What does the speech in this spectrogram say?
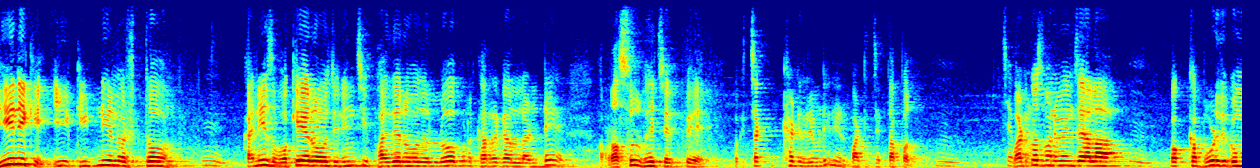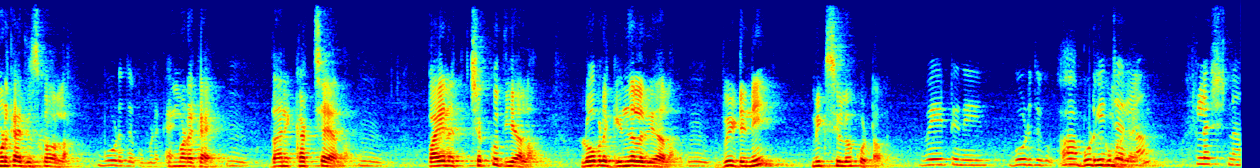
దీనికి ఈ కిడ్నీలో స్టోన్. కనీసం ఒకే రోజు నుంచి పది రోజుల లోపల కరగాలంటే రసూల్ భాయ్ చెప్పే ఒక చక్కటి రెమెడీ నేను పాటించక తప్పదు. వాటి కోసం మనం ఏం చేయాలా? ఒక్క బూడిద గుమ్మడికాయ తీసుకోవాలా? బూడిద గుమ్మడికాయ. గుమ్మడికాయ. దాన్ని కట్ చేయాలా? పైన చెక్కు తీయాలా? లోపల గింజలు తీయాలా. వీటిని మిక్సీలో కొట్టాలి. వేటిని బూడిద ఆ, బూడిద గింజల్నా గుమ్మడికాయ. ఫ్లెష్నా?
